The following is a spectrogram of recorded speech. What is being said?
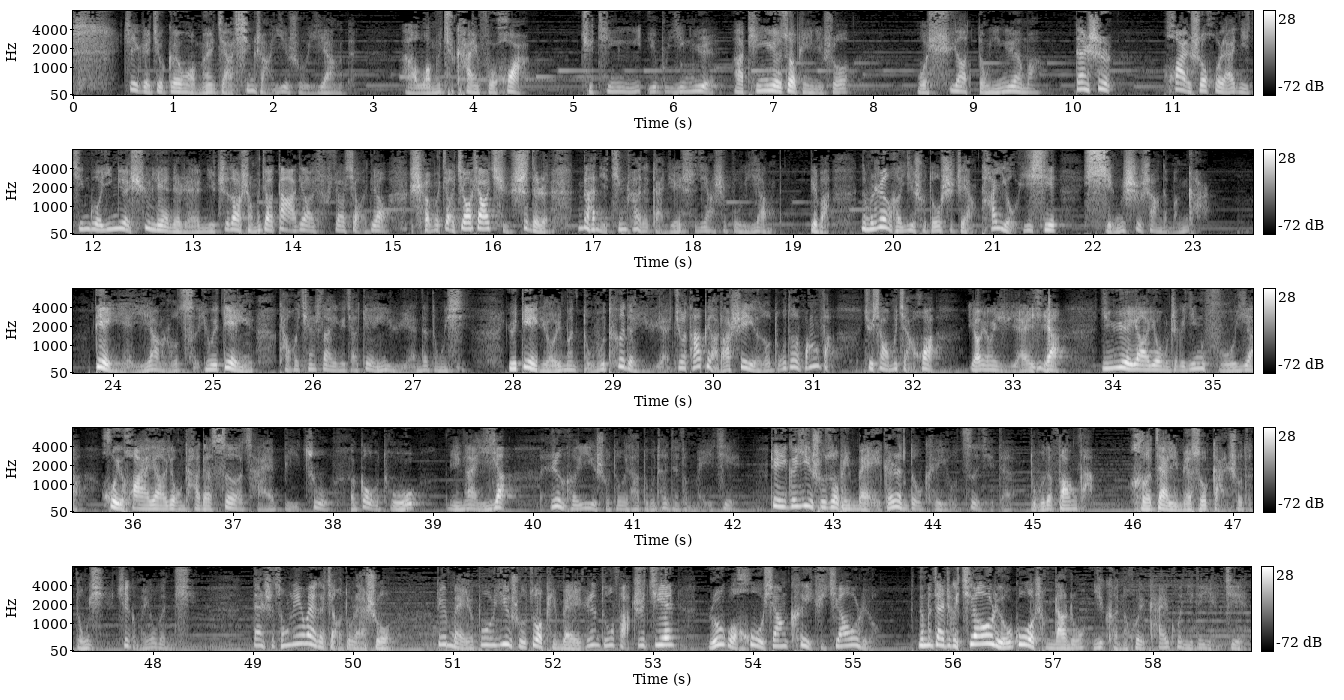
这个就跟我们讲欣赏艺术一样的，啊，我们去看一幅画，去听一部音乐啊，听音乐作品，你说我需要懂音乐吗？但是话又说回来，你经过音乐训练的人，你知道什么叫大调，什么叫小调，什么叫交响曲式的人，那你听出来的感觉实际上是不一样的，对吧？那么任何艺术都是这样，它有一些形式上的门槛。电影也一样如此，因为电影它会牵涉到一个叫电影语言的东西，因为电影有一门独特的语言，就是它表达事业有着独特方法，就像我们讲话要用语言一样，音乐要用这个音符一样，绘画要用它的色彩、笔触、构图、明暗一样，任何艺术都有它独特的这种媒介。对一个艺术作品，每个人都可以有自己的读的方法和在里面所感受的东西，这个没有问题。但是从另外一个角度来说，对每部艺术作品，每个人读法之间，如果互相可以去交流，那么在这个交流过程当中，你可能会开阔你的眼界，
